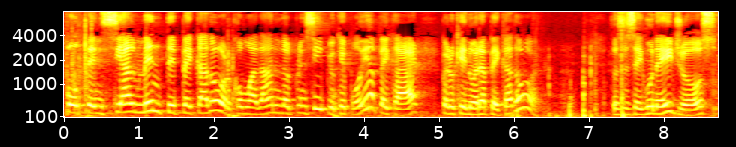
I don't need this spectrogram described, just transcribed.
potencialmente pecador, como Adán en el principio, que podía pecar, pero que no era pecador. Entonces, según ellos,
